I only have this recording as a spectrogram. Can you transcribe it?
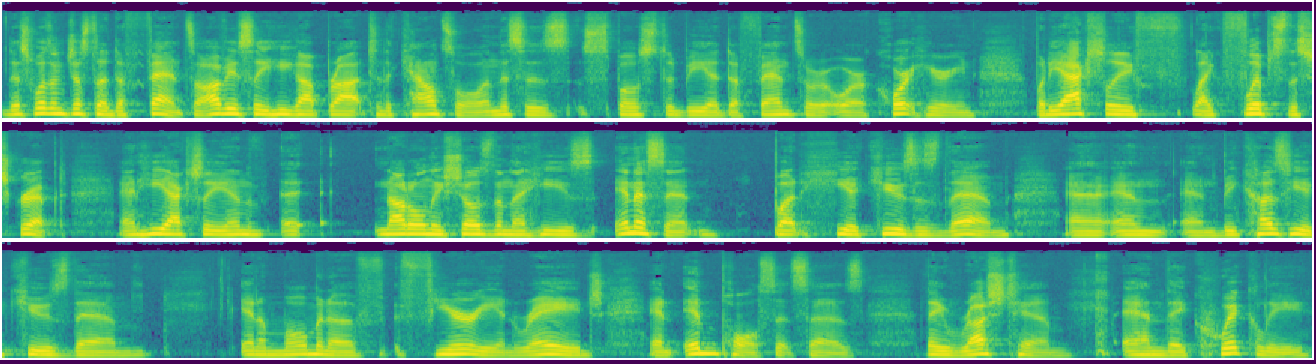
this wasn't just a defense. Obviously, he got brought to the council, and this is supposed to be a defense or, or a court hearing. But he actually f- like flips the script, and he actually in, uh, not only shows them that he's innocent, but he accuses them, and and, and because he accused them in a moment of fury and rage and impulse, it says they rushed him, and they quickly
